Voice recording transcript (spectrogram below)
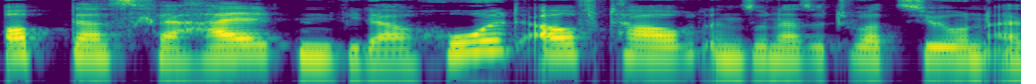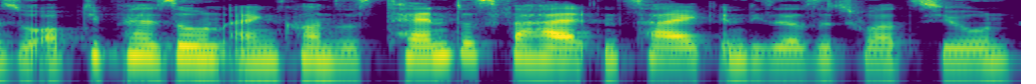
ob das Verhalten wiederholt auftaucht in so einer Situation, also ob die Person ein konsistentes Verhalten zeigt in dieser Situation.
